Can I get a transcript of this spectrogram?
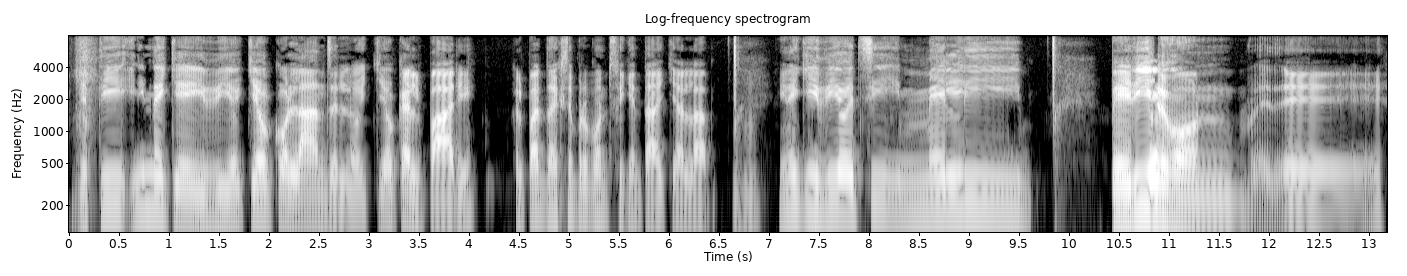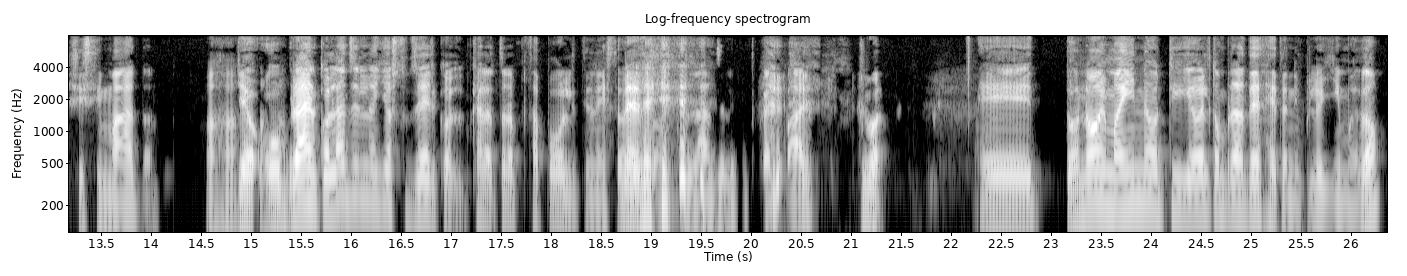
Γιατί είναι και οι δύο, και ο Colangelo και ο Καλυπάρη. Ο Καλυπάρη εντάξει είναι προπονητής στο Κεντάκι, αλλά Μμμ. είναι και οι δύο έτσι μέλη περίεργων ε, συστημάτων. Αχα, Και ο αχα. Brian Colangelo είναι γιος του Τζέρικο. Καλά, τώρα θα πω όλη την ιστορία Ναι, του ναι. Colangelo και του Καλυπάρη. λοιπόν, ε, το νόημα είναι ότι ο Elton Brand δεν θα ήταν η επιλογή μου εδώ.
